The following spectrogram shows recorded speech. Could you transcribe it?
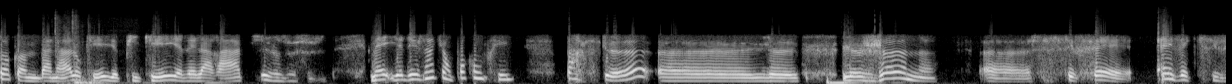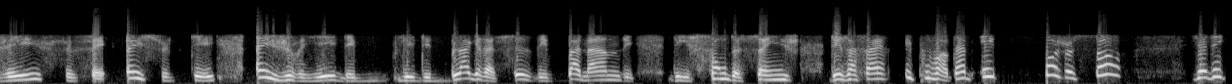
ça comme banal, OK, il a piqué, il y avait la rate, mais il y a des gens qui n'ont pas compris. Parce que euh, le, jeune euh, s'est fait invectiver, s'est fait insulter, injurier, des, des, des blagues racistes, des bananes, des, des sons de singes, des affaires épouvantables. Et pas juste ça. Il y a des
